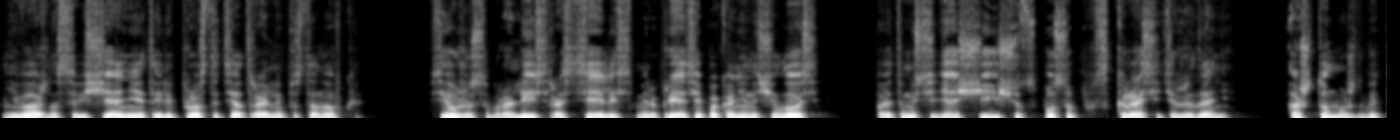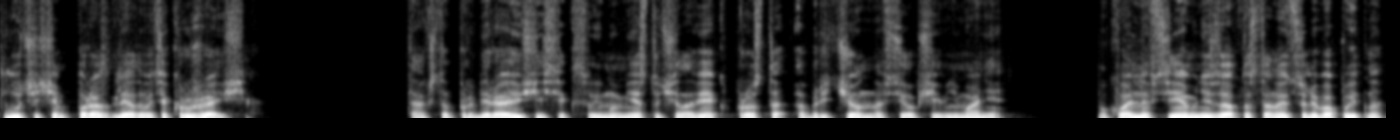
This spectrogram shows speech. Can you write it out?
Неважно, совещание это или просто театральная постановка. Все уже собрались, расселись, мероприятие пока не началось, поэтому сидящие ищут способ скрасить ожидания. а что может быть лучше, чем поразглядывать окружающих? Так что пробирающийся к своему месту человек просто обречен на всеобщее внимание. Буквально всем внезапно становится любопытно,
